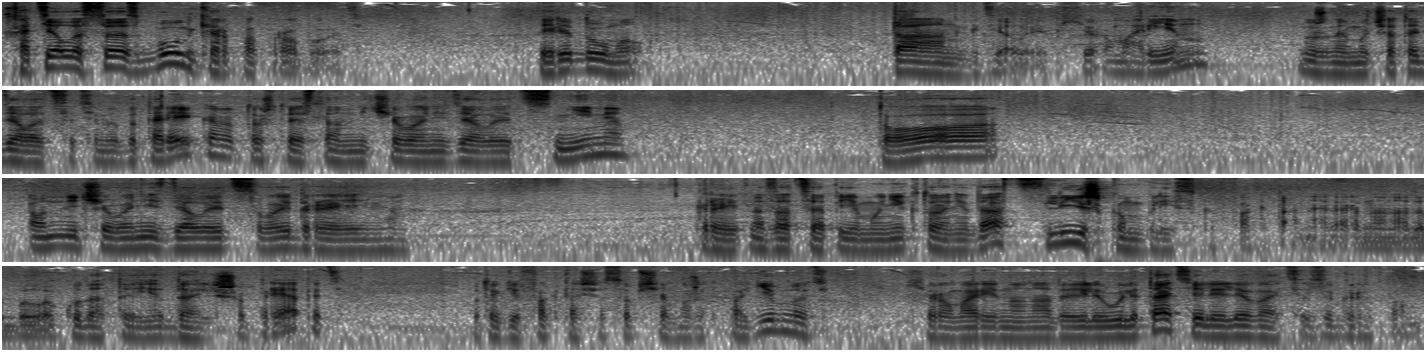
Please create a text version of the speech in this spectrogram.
Хотел СОС-бункер попробовать. Передумал. Танк делает Хиромарин. Нужно ему что-то делать с этими батарейками, потому что если он ничего не делает с ними, то он ничего не сделает с свой Дрейми. Крейт на зацеп ему никто не даст. Слишком близко факта, наверное, надо было куда-то ее дальше прятать. В итоге факта сейчас вообще может погибнуть. Хиромарину надо или улетать, или ливать из игры, по-моему.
